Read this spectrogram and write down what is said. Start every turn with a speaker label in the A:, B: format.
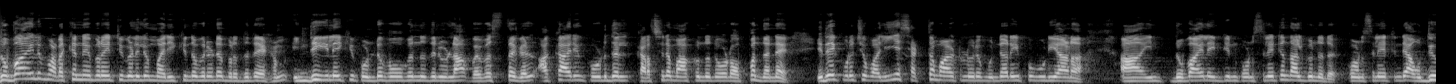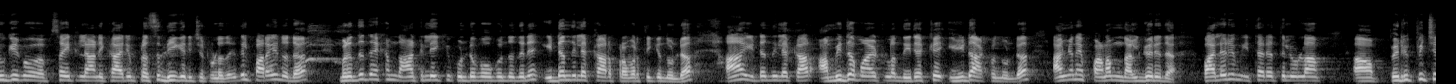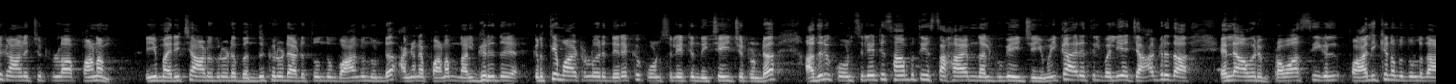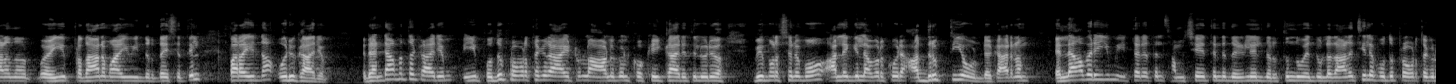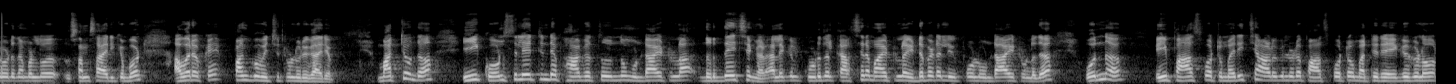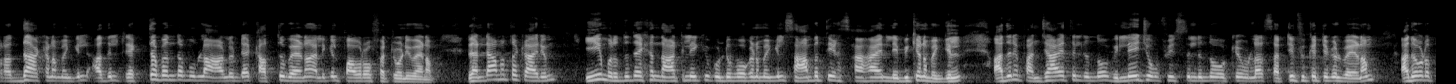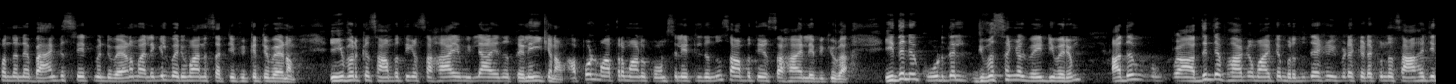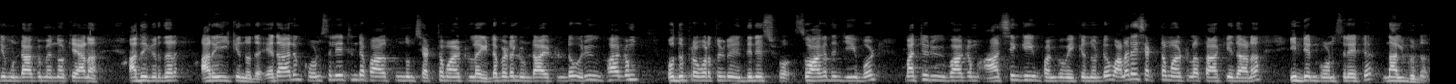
A: ദുബായിലും വടക്കൻ എമിറേറ്റുകളിലും മരിക്കുന്നവരുടെ മൃതദേഹം ഇന്ത്യയിലേക്ക് കൊണ്ടുപോകുന്നതിനുള്ള വ്യവസ്ഥകൾ അക്കാര്യം കൂടുതൽ കർശനമാക്കുന്നതോടൊപ്പം തന്നെ ഇതേക്കുറിച്ച് വലിയ ശക്തമായിട്ടുള്ള ഒരു മുന്നറിയിപ്പ് കൂടിയാണ് ദുബായിലെ ഇന്ത്യൻ കോൺസുലേറ്റ് നൽകുന്നത്. കോൺസുലേറ്റിന്റെ ഔദ്യോഗിക വെബ്സൈറ്റിലാണ് ഇക്കാര്യം പ്രസിദ്ധീകരിച്ചിട്ടുള്ളത്. ഇതിൽ പറയുന്നത് മൃതദേഹം നാട്ടിലേക്ക് കൊണ്ടുപോകുന്നതിന് ഇടനിലക്കാർ പ്രവർത്തിക്കുന്നുണ്ട്. ആ ഇടനിലക്കാർ അമിതമായിട്ടുള്ള നിരക്ക് ഈടാക്കുന്നുണ്ട്. അങ്ങനെ പണം നൽകരുത്. പലരും ഇത്തരത്തിലുള്ള പെരുപ്പിച്ച് കാണിച്ചിട്ടുള്ള പണം ഈ മരിച്ച ആളുകളുടെ ബന്ധുക്കളുടെ അടുത്തുനിന്നും വാങ്ങുന്നുണ്ട്. അങ്ങനെ പണം നൽകരുത്. കൃത്യമായിട്ടുള്ള ഒരു നിരക്ക് കോൺസുലേറ്റ് നിശ്ചയിച്ചിട്ടുണ്ട്. അതിന് കോൺസുലേറ്റ് സാമ്പത്തിക സഹായം നൽകുകയും ചെയ്യും. ഇക്കാര്യത്തിൽ വലിയ ജാഗ്രത എല്ലാവരും പ്രവാസികൾ പാലിക്കണമെന്നുള്ളതാണ് ഈ പ്രധാനമായും ഈ നിർദ്ദേശത്തിൽ പറയുന്ന ഒരു കാര്യം. രണ്ടാമത്തെ കാര്യം ഈ പൊതുപ്രവർത്തകരായിട്ടുള്ള ആളുകൾക്കൊക്കെ ഇക്കാര്യത്തിൽ ഒരു വിമർശനമോ അല്ലെങ്കിൽ അവർക്കൊരു അതൃപ്തിയോ ഉണ്ട്. കാരണം എല്ലാവരെയും ഇത്തരത്തിൽ സംശയത്തിന്റെ നിഴലിൽ നിർത്തുന്നു എന്നുള്ളതാണ് ചില പൊതുപ്രവർത്തകരോട് നമ്മൾ സംസാരിക്കുമ്പോൾ അവരൊക്കെ പങ്കുവച്ചിട്ടുള്ളൊരു കാര്യം. മറ്റൊന്ന് ഈ കോൺസുലേറ്റിന്റെ ഭാഗത്തു നിന്നും ഉണ്ടായിട്ടുള്ള നിർദ്ദേശങ്ങൾ അല്ലെങ്കിൽ കൂടുതൽ കർശനമായിട്ടുള്ള ഇടപെടൽ ഇപ്പോൾ ഉണ്ടായിട്ടുള്ളത്. ഒന്ന് ഈ പാസ്പോർട്ട് മരിച്ച ആളുകളുടെ പാസ്പോർട്ടോ മറ്റു രേഖകളോ റദ്ദാക്കണമെങ്കിൽ അതിൽ രക്തബന്ധമുള്ള ആളുടെ കത്ത് വേണം അല്ലെങ്കിൽ പവർ ഓഫ് അറ്റോണി വേണം. രണ്ടാമത്തെ കാര്യം ഈ മൃതദേഹം നാട്ടിലേക്ക് കൊണ്ടുപോകണമെങ്കിൽ സാമ്പത്തിക സഹായം ലഭിക്കണമെങ്കിൽ അതിന് പഞ്ചായത്തിൽ നിന്നോ വില്ലേജ് ഓഫീസിൽ നിന്നോ ഒക്കെയുള്ള സർട്ടിഫിക്കറ്റുകൾ വേണം. അതോടൊപ്പം തന്നെ ബാങ്ക് സ്റ്റേറ്റ്മെന്റ് വേണം അല്ലെങ്കിൽ വരുമാന സർട്ടിഫിക്കറ്റ് വേണം. ഇവർക്ക് സാമ്പത്തിക സഹായം ഇല്ല എന്ന് തെളിയിക്കണം. അപ്പോൾ മാത്രമാണ് കോൺസുലേറ്റിൽ നിന്നും സാമ്പത്തിക സഹായം ലഭിക്കുക. ഇതിന് കൂടുതൽ ദിവസങ്ങൾ വേണ്ടിവരും അത് അതിന്റെ ഭാഗമായിട്ട് മൃതദേഹം ഇവിടെ കിടക്കുന്ന സാഹചര്യം ഉണ്ടാകുമെന്നൊക്കെയാണ് അധികൃതർ അറിയിക്കുന്നത്. ഏതായാലും കോൺസുലേറ്റിന്റെ ഭാഗത്തു നിന്നും ശക്തമായിട്ടുള്ള ഇടപെടൽ ഉണ്ടായിട്ടുണ്ട്. ഒരു വിഭാഗം പൊതുപ്രവർത്തകർ ഇതിനെ സ്വാഗതം ചെയ്യുമ്പോൾ മറ്റൊരു വിഭാഗം ആശങ്കയും പങ്കുവയ്ക്കുന്നുണ്ട്. വളരെ ശക്തമായിട്ടുള്ള താക്കീതാണ് ഇന്ത്യൻ കോൺസുലേറ്റ് നൽകുന്നത്.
